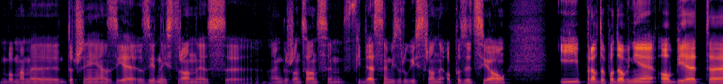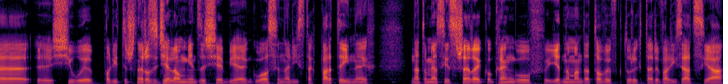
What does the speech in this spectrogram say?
bo mamy do czynienia z, je, z jednej strony z tak, rządzącym Fidesem i z drugiej strony opozycją. I prawdopodobnie obie te y, siły polityczne rozdzielą między siebie głosy na listach partyjnych, natomiast jest szereg okręgów jednomandatowych, w których ta rywalizacja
